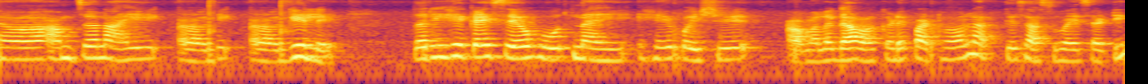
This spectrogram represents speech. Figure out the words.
आमचं नाही गेले तरी हे काही सेव्ह होत नाही. हे पैसे आम्हाला गावाकडे पाठवावं लागते सासूबाईसाठी.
